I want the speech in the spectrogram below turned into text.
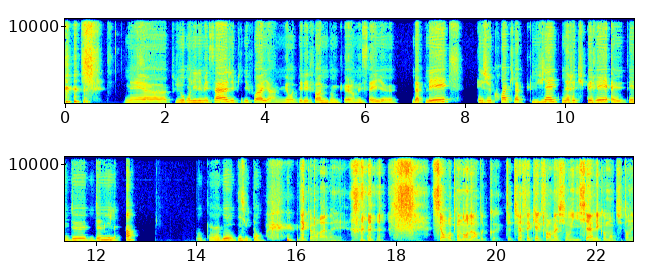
Mais euh, toujours, on lit les messages et puis des fois, il y a un numéro de téléphone, donc euh, on essaye euh, d'appeler. Et je crois que la plus vieille qu'on ait récupérée, elle était de 2001. Donc elle avait 18 ans. D'accord, ah ouais. si on reprend dans l'ordre, tu as fait quelle formation initiale et comment tu t'en es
